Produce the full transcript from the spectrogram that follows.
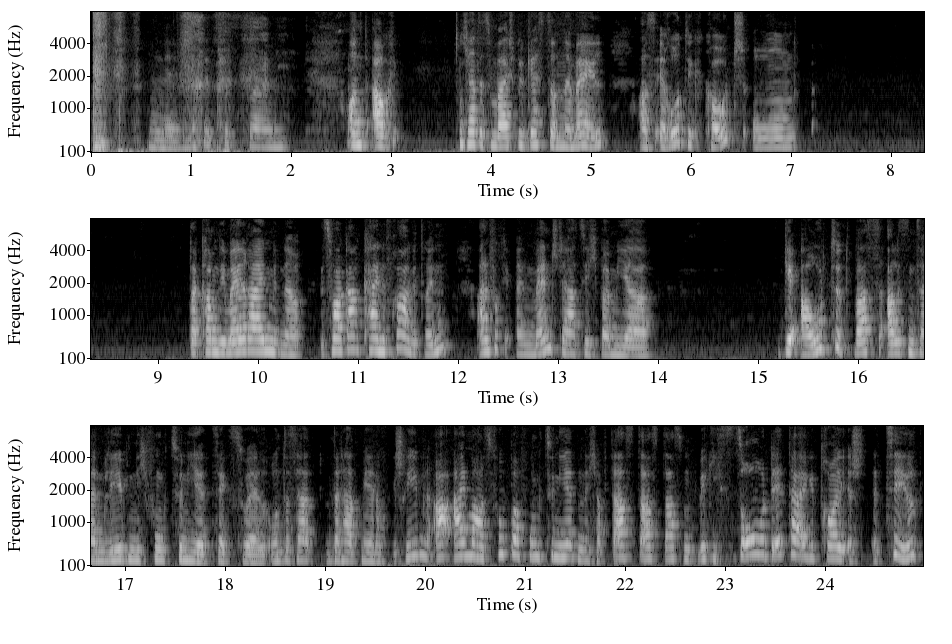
Nee, muss jetzt das sein. Und auch, ich hatte zum Beispiel gestern eine Mail als Erotikcoach und da kam die Mail rein mit einer, es war gar keine Frage drin, einfach ein Mensch, der hat sich bei mir geoutet, was alles in seinem Leben nicht funktioniert sexuell. Und das hat, dann hat mir noch geschrieben, ah, einmal hat es super funktioniert und ich habe das, das, das und wirklich so detailgetreu er- erzählt,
